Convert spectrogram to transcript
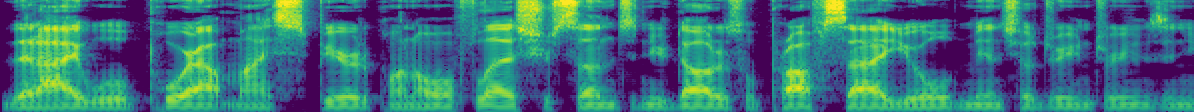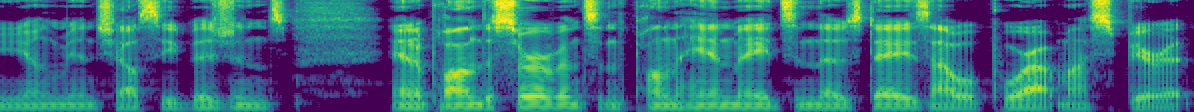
that I will pour out my spirit upon all flesh. Your sons and your daughters will prophesy. Your old men shall dream dreams, and your young men shall see visions. And upon the servants and upon the handmaids in those days, I will pour out my spirit.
